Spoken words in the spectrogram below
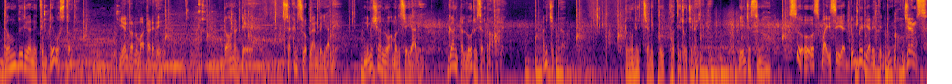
దమ్ బిర్యానీ తింటే వస్తుంది. ఏంట్రా నువ్వు మాట్లాడేది? డాన్ అంటే సెకండ్స్లో ప్లాన్ వేయాలి. నిమిషాల్లో అమలు చేయాలి. గంటల్లో రిజల్ట్ రావాలి. అని చెప్పావు టోనీ చనిపోయి పది రోజులయ్యింది. ఏం చేస్తున్నావు? సో స్పైసీ అంటూ బిర్యానీ తింటున్నావు. జేమ్స్!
